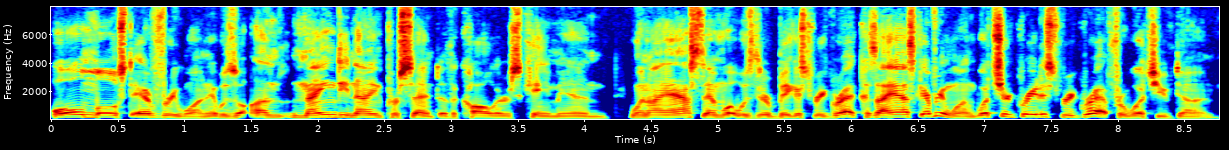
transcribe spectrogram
almost everyone it was on 99% of the callers came in when i asked them what was their biggest regret because i ask everyone what's your greatest regret for what you've done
